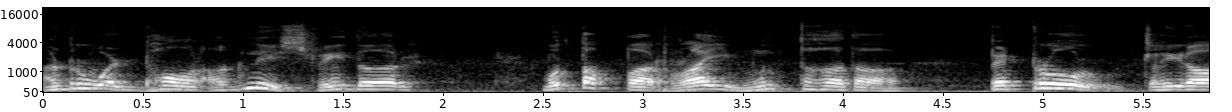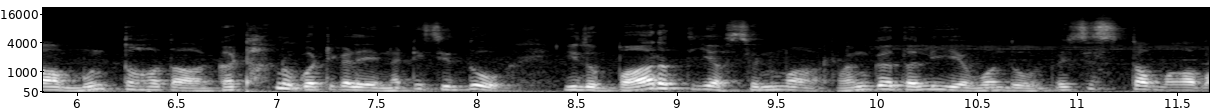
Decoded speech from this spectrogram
ಅಂಡರ್ವರ್ಲ್ಡ್ ಡಾನ್ ಅಗ್ನಿ ಶ್ರೀಧರ್, ಮುತ್ತಪ್ಪ ರಾಯ್ ಮುಂತಾದ ಪೆಟ್ರೋಲ್ ಜೈರಾಮ್ ಮುಂತಾದ ಘಟಾನುಘಟಿಗಳೇ ನಟಿಸಿದ್ದು, ಇದು ಭಾರತೀಯ ಸಿನಿಮಾ ರಂಗದಲ್ಲಿಯೇ ಒಂದು ವಿಶಿಷ್ಟವಾದ,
